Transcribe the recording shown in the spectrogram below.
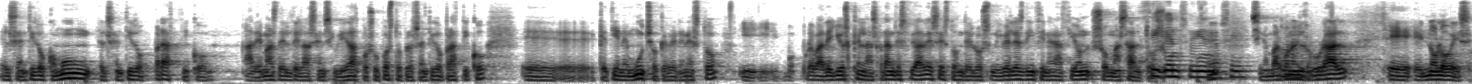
el sentido común, el sentido práctico además del de la sensibilidad, por supuesto, pero el sentido práctico, eh, que tiene mucho que ver en esto. Y, prueba de ello es que en las grandes ciudades es donde los niveles de incineración son más altos. Siguen subiendo, ¿eh? sí. Sin embargo, en el rural eh, no lo es.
